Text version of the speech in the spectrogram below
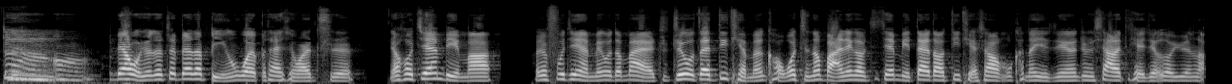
对啊，嗯嗯这边我觉得这边的饼我也不太喜欢吃，然后煎饼嘛，我这附近也没有的卖，只只有在地铁门口，我只能把那个煎饼带到地铁上，我可能已经就是下了地铁已经饿晕了。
